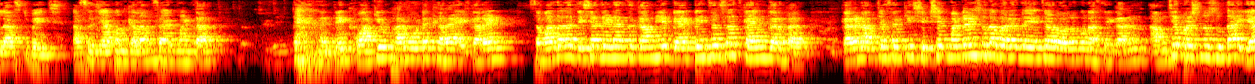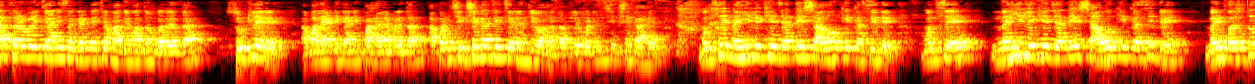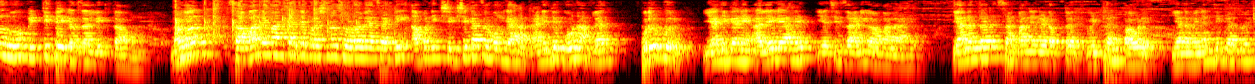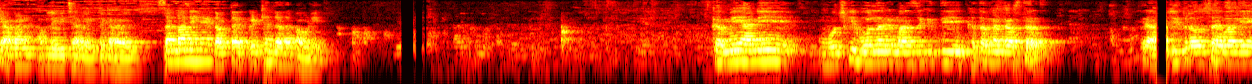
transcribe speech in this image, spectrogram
Last bench असं जे आपण कलाम साहेब म्हणतात ते वाक्य फार मोठं खरं आहे. कारण समाजाला दिशा देण्याचं काम हे बॅक बेंचर्सच कायम करतात. कारण आमच्यासारखी शिक्षक मंडळी सुद्धा बऱ्याचदा यांच्यावर अवलंबून असते. कारण आमचे प्रश्न सुद्धा या चळवळीच्या आणि संघटनेच्या माध्यमातून बऱ्याचदा सुटलेले आम्हाला या ठिकाणी पाहायला मिळतात. आपण शिक्षकाचे चिरंजीव आहात. आपले वडील शिक्षक आहेत. मुझसे नहीं लिखे जाते शाहो के कसीदे. मुझसे नहीं लिखे जाते शाहो के कसीदे. मैं मजदूर हूँ मिट्टी पे गजल लिखता हूँ. म्हणून सामान्य माणसाचे प्रश्न सोडवण्यासाठी आपण एक शिक्षकाचा मुलगा आहात आणि ते गुण आपल्यात पुरेपूर या ठिकाणी आलेले आहेत याची जाणीव आम्हाला आहे. यानंतर सन्माननीय डॉक्टर विठ्ठल पावडे यांना विनंती करतोय की आपण आपले विचार व्यक्त करावे सन्माननीय डॉक्टर विठ्ठल दादा पावडे. कमी आणि मोजकी बोलणारी माणसं किती खतरनाक असतात हे अजित राऊत साहेबांनी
